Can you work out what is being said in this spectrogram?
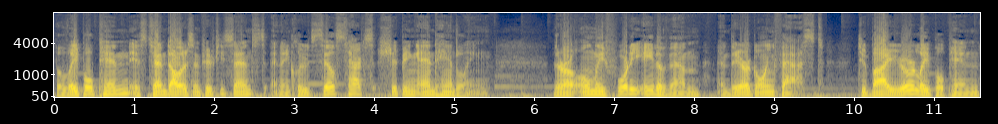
The Lapel pin is $10.50 and includes sales tax, shipping, and handling. There are only 48 of them, and they are going fast. To buy your Lapel pin,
